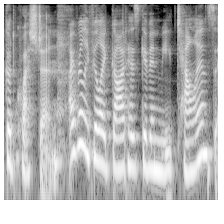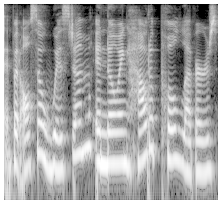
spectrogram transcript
good question. I really feel like God has given me talents, but also wisdom in knowing how to pull levers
